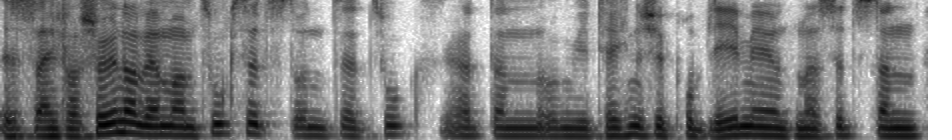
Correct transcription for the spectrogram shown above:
Es ist einfach schöner, wenn man im Zug sitzt und der Zug hat dann irgendwie technische Probleme und man sitzt dann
